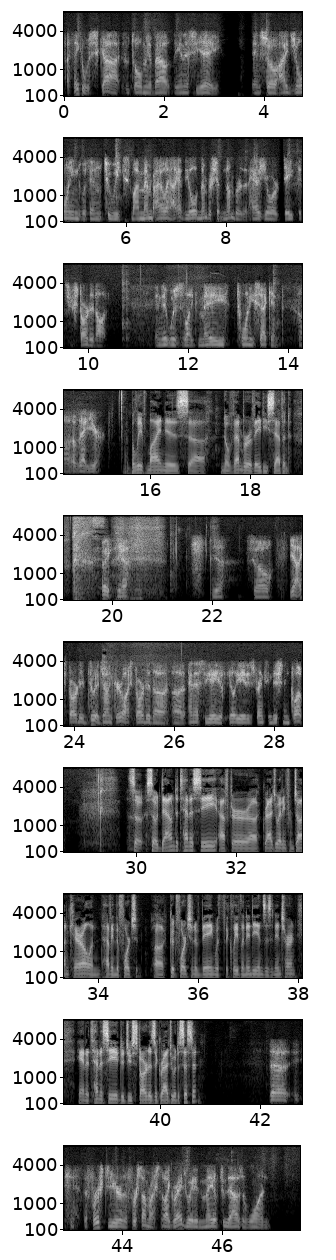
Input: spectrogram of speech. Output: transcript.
I think it was Scott who told me about the NSCA, and so I joined within two weeks. My member, I, I have the old membership number that has your date that you started on, and it was like May 22nd uh, of that year. I believe mine is uh, November of '87. hey, yeah, yeah. So yeah, I started too at John Carroll. I started a, a NSCA affiliated strength conditioning club. So, so down to Tennessee after uh, graduating from John Carroll and having the fortune, uh, good fortune of being with the Cleveland Indians as an intern. And at Tennessee, did you start as a graduate assistant? The the first year, the first summer, I, I graduated in May of 2001.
